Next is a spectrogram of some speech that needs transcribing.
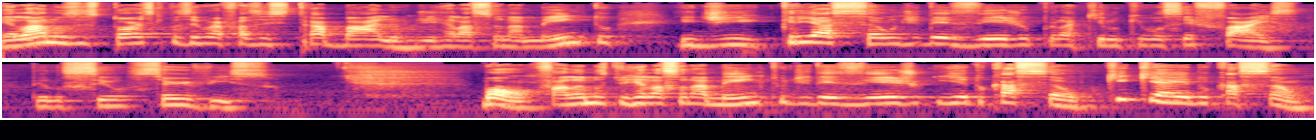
É lá nos stores que você vai fazer esse trabalho de relacionamento e de criação de desejo por aquilo que você faz, pelo seu serviço. Bom, falamos de relacionamento, de desejo e educação. O que, que é educação?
